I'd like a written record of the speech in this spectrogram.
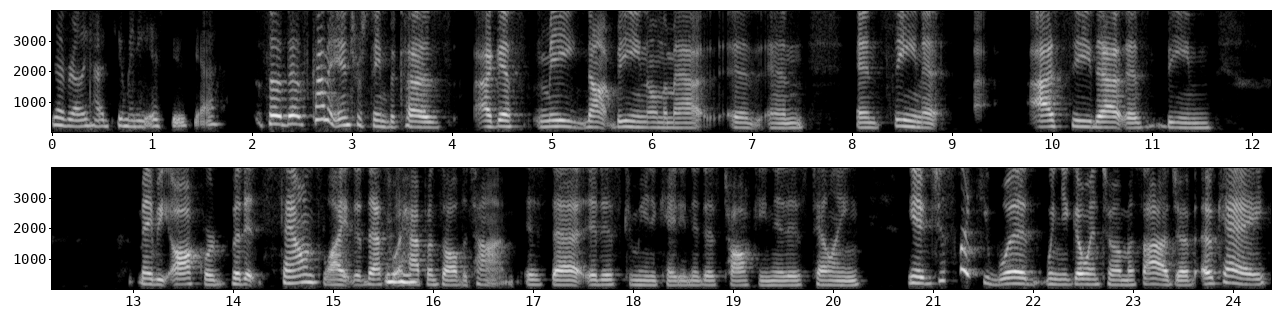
never really had too many issues yeah. So that's kind of interesting because I guess me not being on the mat and and and seeing it, I see that as being maybe awkward, but it sounds like that that's what Mhm. happens all the time. Is that it is communicating, it is talking, it is telling. You know, just like you would when you go into a massage of okay,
